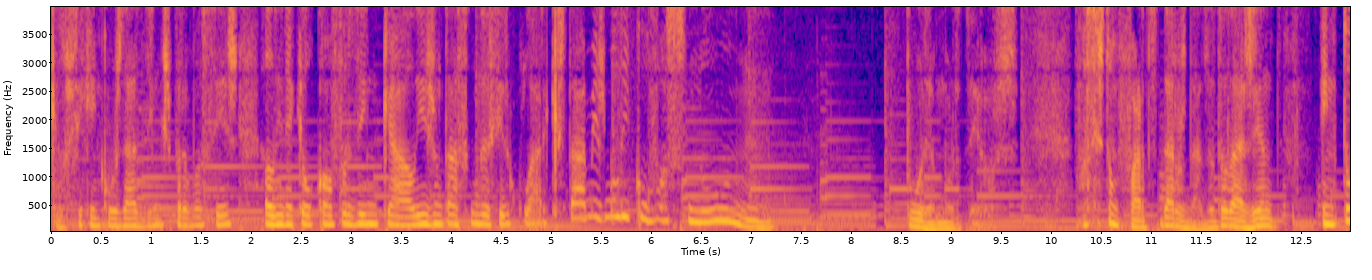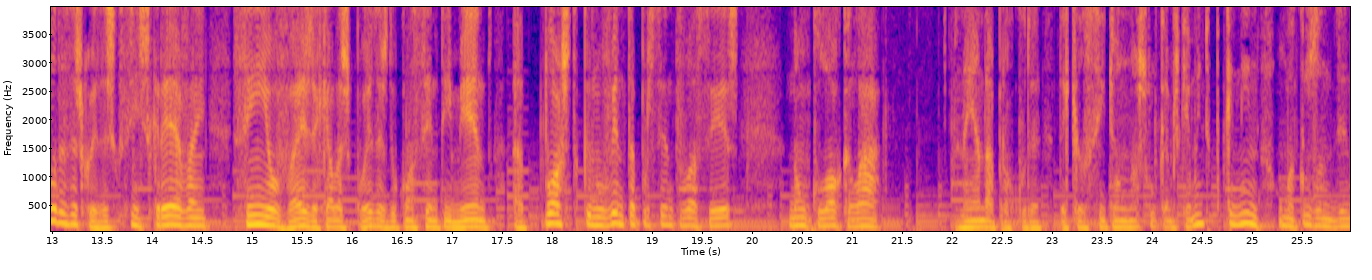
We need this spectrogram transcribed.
Que eles fiquem com os dados para vocês ali naquele cofrezinho que há ali junto à segunda circular, que está mesmo ali com o vosso nome. Por amor de Deus. Vocês estão fartos de dar os dados a toda a gente em todas as coisas que se inscrevem. Sim, eu vejo aquelas coisas do consentimento. Aposto que 90% de vocês não coloca lá nem anda à procura daquele sítio onde nós colocamos, que é muito pequenino, uma cruz onde,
